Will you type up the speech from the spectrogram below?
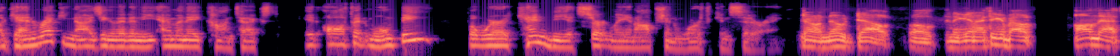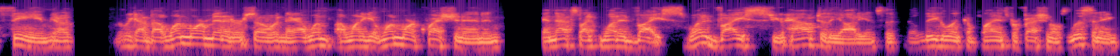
Again, recognizing that in the M&A context, it often won't be, but where it can be, it's certainly an option worth considering. No, no doubt. Well, and again, I think about on that theme, you know, we got about one more minute or so, and I got one. I want to get one more question in, and and that's like, what advice? What advice do you have to the audience, the, the legal and compliance professionals listening,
